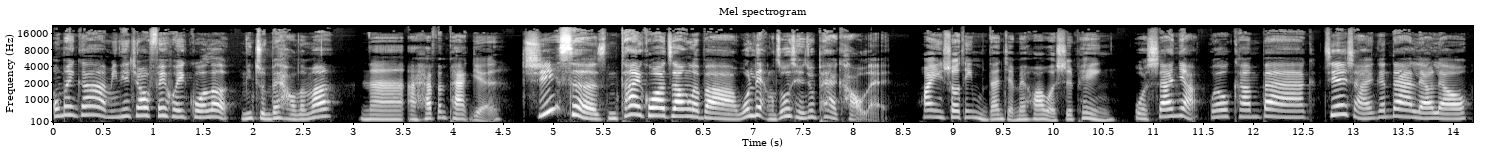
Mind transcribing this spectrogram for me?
Oh my god！明天就要飞回国了，你准备好了吗？那 I haven't packed yet. Jesus，你太夸张了吧！我两周前就 pack 好嘞。欢迎收听《牡丹姐妹花》，我是 Pin，我是安雅。Welcome back！今天想来跟大家聊聊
